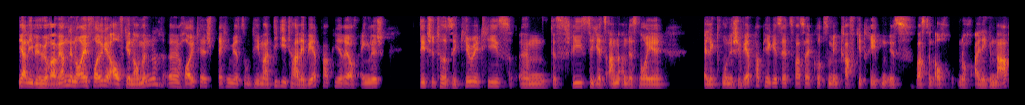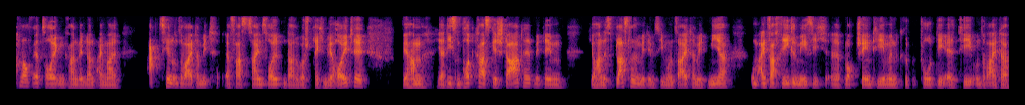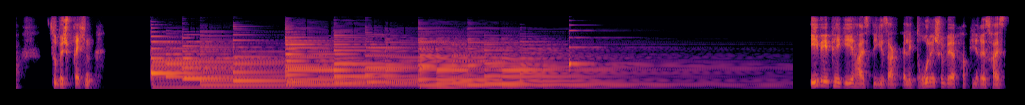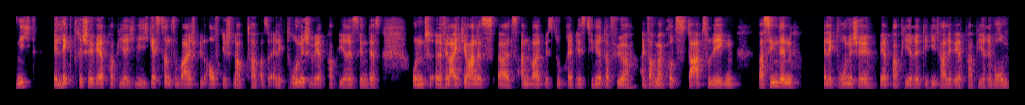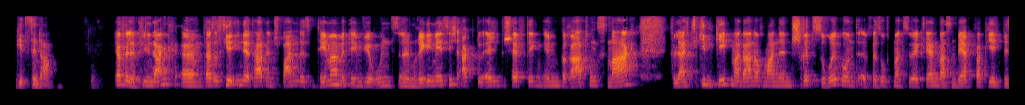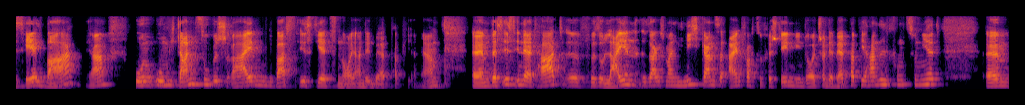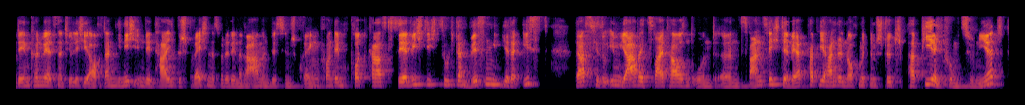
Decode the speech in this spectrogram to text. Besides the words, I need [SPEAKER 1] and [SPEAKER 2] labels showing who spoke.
[SPEAKER 1] Ja, liebe Hörer, wir haben eine neue Folge aufgenommen. Äh, heute sprechen wir zum Thema digitale Wertpapiere auf Englisch, Digital Securities. Ähm, das schließt sich jetzt an an das neue elektronische Wertpapiergesetz, was seit kurzem in Kraft getreten ist, was dann auch noch einigen Nachlauf erzeugen kann, wenn dann einmal Aktien und so weiter mit erfasst sein sollten. Darüber sprechen wir heute. Wir haben ja diesen Podcast gestartet mit dem Johannes Blassel, mit dem Simon Seiter, mit mir, um einfach regelmäßig äh, Blockchain-Themen, Krypto, DLT und so weiter zu besprechen. EWPG heißt, wie gesagt, elektronische Wertpapiere. Es heißt nicht elektrische Wertpapiere, wie ich gestern zum Beispiel aufgeschnappt habe. Also elektronische Wertpapiere sind es. Und äh, vielleicht, Johannes, als Anwalt bist du prädestiniert dafür, einfach mal kurz darzulegen, was sind denn elektronische Wertpapiere, digitale Wertpapiere, worum geht es denn da?
[SPEAKER 2] Ja, Philipp, vielen Dank. Ähm, das ist hier in der Tat ein spannendes Thema, mit dem wir uns ähm, regelmäßig aktuell beschäftigen im Beratungsmarkt. Vielleicht geht man da noch mal einen Schritt zurück und äh, versucht mal zu erklären, was ein Wertpapier bisher war, ja, um, dann zu beschreiben, was ist jetzt neu an den Wertpapieren. Ja. Ähm, das ist in der Tat äh, für so Laien, sage ich mal, nicht ganz einfach zu verstehen, wie in Deutschland der Wertpapierhandel funktioniert. Ähm, den können wir jetzt natürlich hier auch dann nicht im Detail besprechen. Das würde den Rahmen ein bisschen sprengen von dem Podcast. Sehr wichtig zu dann wissen, wie der ist, dass hier so im Jahre 2020 der Wertpapierhandel noch mit einem Stück Papier funktioniert.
